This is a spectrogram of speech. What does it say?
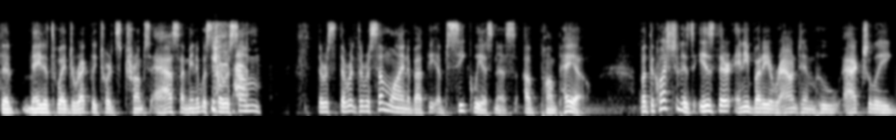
that made its way directly towards Trump's ass. I mean, it was there was some there was there were there was some line about the obsequiousness of Pompeo. But the question is, is there anybody around him who actually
